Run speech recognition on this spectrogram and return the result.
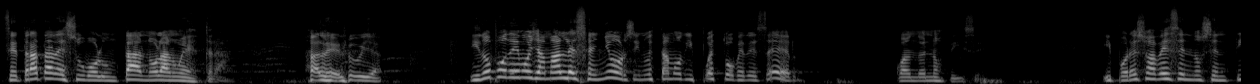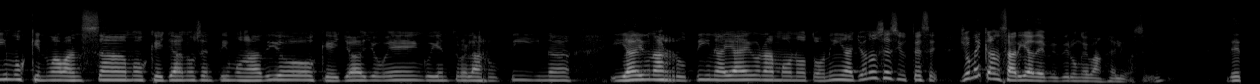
se trata de su voluntad, no la nuestra. Aleluya. Y no podemos llamarle Señor si no estamos dispuestos a obedecer cuando Él nos dice. Y por eso a veces nos sentimos que no avanzamos, que ya no sentimos a Dios, que ya yo vengo y entro en la rutina, y hay una rutina, y hay una monotonía. Yo no sé si usted se... Yo me cansaría de vivir un evangelio así, de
